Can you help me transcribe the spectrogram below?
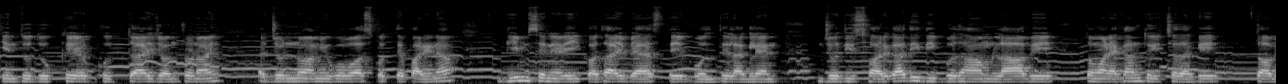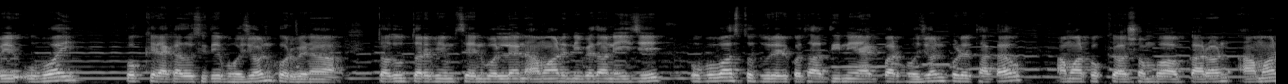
কিন্তু দুঃখের ক্ষুদ্রায় যন্ত্রণায় জন্য আমি উপবাস করতে পারি না। ভীমসেনের এই কথায় ব্যাসদেব বলতে লাগলেন, যদি স্বর্গাদি দিব্যধাম লাভে তোমার একান্ত ইচ্ছা থাকে, তবে উভয় পক্ষের একাদশীতে ভোজন করবে না। তদুত্তরে ভীমসেন বললেন, আমার নিবেদন এই যে, উপবাস তো দূরের কথা, দিনে একবার ভোজন করে থাকাও আমার পক্ষে অসম্ভব, কারণ আমার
